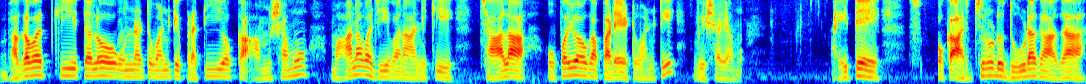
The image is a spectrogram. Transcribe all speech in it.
భగవద్గీతలో ఉన్నటువంటి ప్రతి ఒక్క అంశము మానవ జీవనానికి చాలా ఉపయోగపడేటువంటి విషయము. అయితే ఒక అర్జునుడు దూడగాగా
